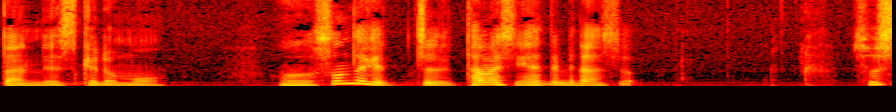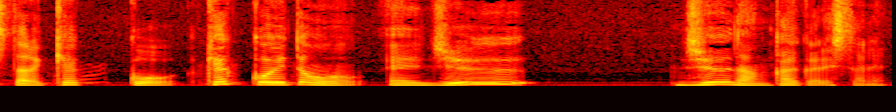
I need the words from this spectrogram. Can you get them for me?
たんですけども、うん、その時ちょっと試しにやってみたんですよ。そしたら結構結構言っても、えー、10, 10何回かでしたね。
